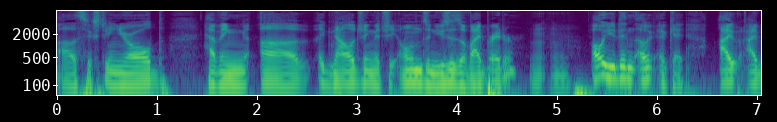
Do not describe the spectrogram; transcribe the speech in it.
uh, the 16 year old, having uh, acknowledging that she owns and uses a vibrator. Mm-mm. Oh, you didn't? Oh, okay. I, I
